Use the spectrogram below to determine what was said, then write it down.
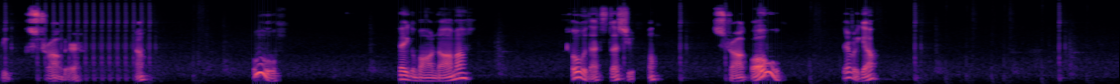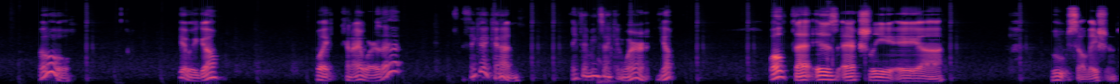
be stronger. No? Ooh. Vagabond armor. Oh, that's that's useful. Strong. Oh, there we go. Oh, here we go. Wait, can I wear that? I think I can. I think that means I can wear it. Yep. Well, that is actually a, uh... Ooh, salvation.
